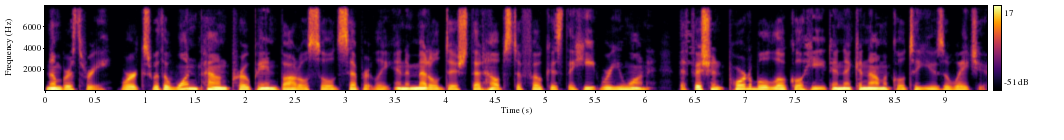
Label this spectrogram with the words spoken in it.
Number 3. Works with a 1 pound propane bottle sold separately in a metal dish that helps to focus the heat where you want it. Efficient portable local heat and economical to use await you.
